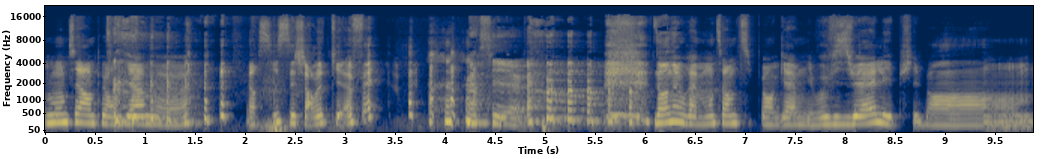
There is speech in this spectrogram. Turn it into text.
monter un peu en gamme. euh, Merci, c'est Charlotte qui l'a fait. Merci. Non, on aimerait monter un petit peu en gamme niveau visuel et puis ben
